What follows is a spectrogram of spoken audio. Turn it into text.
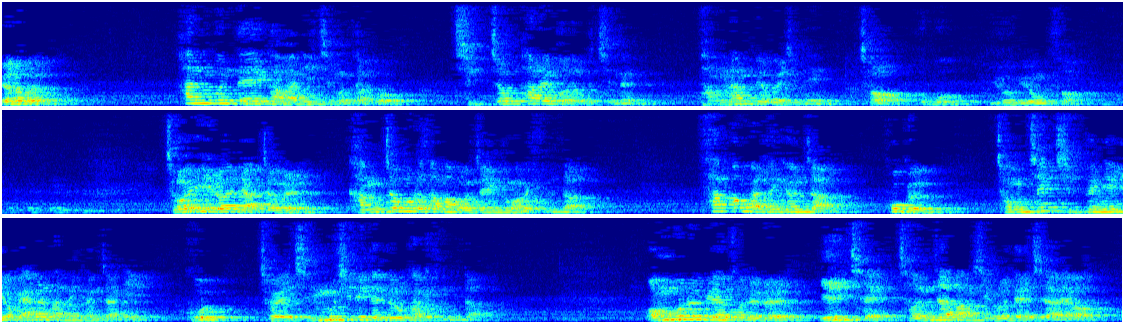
여러분, 한 군데에 가만히 있지 못하고 직접 팔을 걷어붙이는 방랑벽을 지닌 저 후보 유용석. 저의 이러한 약점을 강점으로 삼아 먼저 행동하겠습니다. 사건 발생 현장 혹은 정책 집행에 영향을 받는 현장이 곧 저의 집무실이 되도록 하겠습니다. 업무를 위한 서류를 일체 전자 방식으로 대체하여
